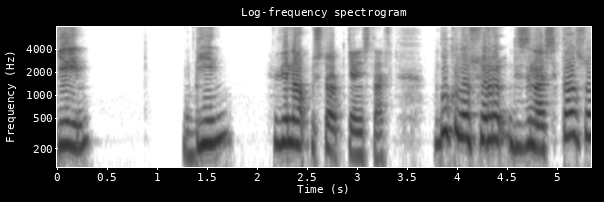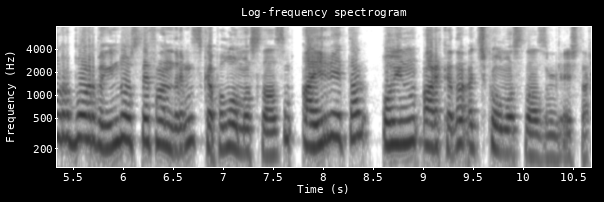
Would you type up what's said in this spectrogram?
game 1000 Win64 gençler. Bu klasörü dizini açtıktan sonra bu arada Windows Defender'ınız kapalı olması lazım. Ayrıyeten oyunun arkadan açık olması lazım gençler.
